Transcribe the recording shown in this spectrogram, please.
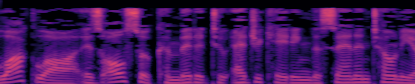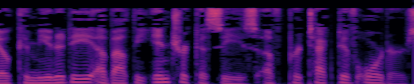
Locke Law is also committed to educating the San Antonio community about the intricacies of protective orders.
